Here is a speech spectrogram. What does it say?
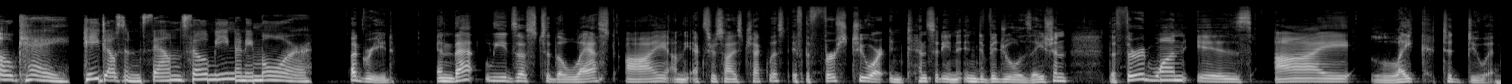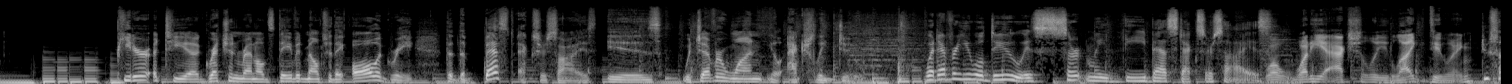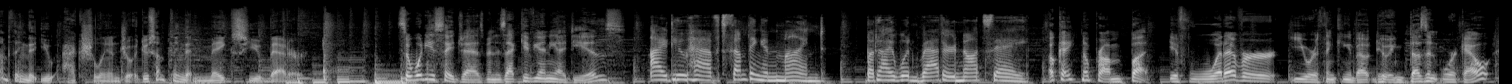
Okay, he doesn't sound so mean anymore. Agreed. And that leads us to the last I on the exercise checklist. If the first two are intensity and individualization, the third one is I like to do it. Peter Attia, Gretchen Reynolds, David Meltzer, they all agree that the best exercise is whichever one you'll actually do. Whatever you will do is certainly the best exercise. Well, what do you actually like doing? Do something that you actually enjoy. Do something that makes you better. So, what do you say, Jasmine? Does that give you any ideas? I do have something in mind, but I would rather not say. Okay, no problem. But if whatever you are thinking about doing doesn't work out,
